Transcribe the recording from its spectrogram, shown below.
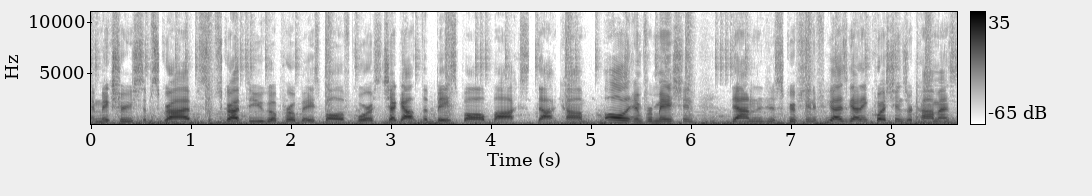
and make sure you subscribe. Subscribe to You Go Pro Baseball, of course. Check out thebaseballbox.com. All the information down in the description. If you guys got any questions or comments,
